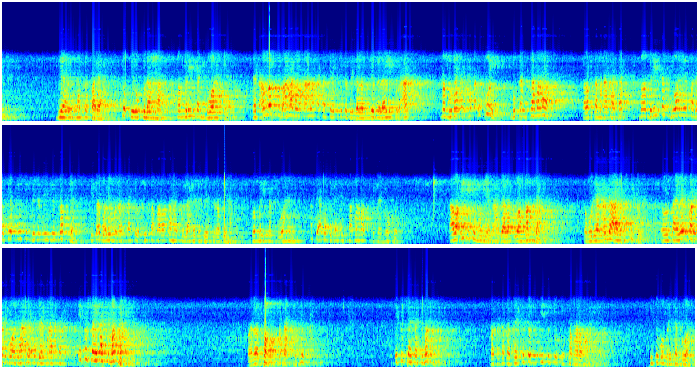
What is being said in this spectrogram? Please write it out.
dia harus sampai pada tuki ukulaha, memberikan buahnya. Dan Allah Subhanahu wa taala kata saya itu di dalam surah Al-Qur'an, menggunakan kata ukul, bukan samarat. Kalau kita mengatakan memberikan buahnya pada tiap musim dengan izin Rabbnya, kita boleh mengatakan tuh bisa maratah lahir bin Rabbiha, memberikan buahnya. Tapi ada bedanya samarat dengan ukul. Kalau ini kemudian adalah buah mangga, kemudian anda ada di situ, lalu saya lempar ini ke wajah anda kemudian mengatakan, itu saya kasih mangga. Padahal bok tenang begitu. Itu saya kasih mangga. Maka kata saya tutup, itu tutup sama rata. Itu memberikan buah.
